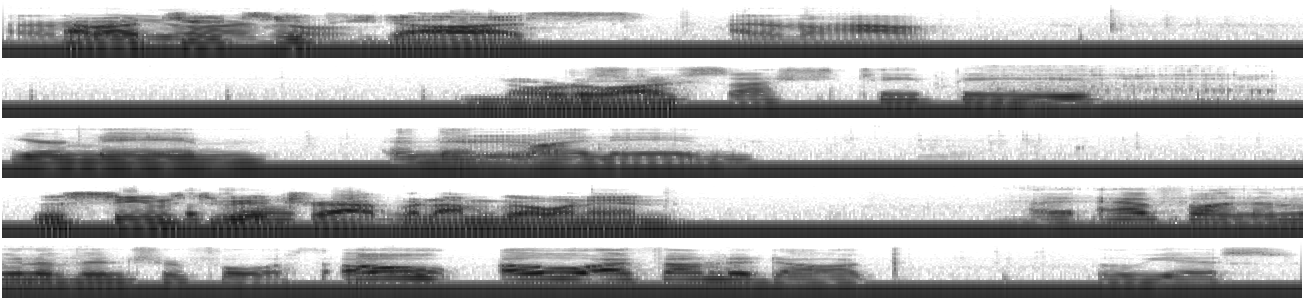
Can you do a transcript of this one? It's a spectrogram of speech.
I don't How about you you TP though. to us? I don't know how. Nor do Just I. do slash TP your name and then Yeah, yeah. my name. This seems to be a trap, but I'm going in. Alright, have fun. I'm gonna venture forth. Oh oh! I found a dock. Oh yes.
